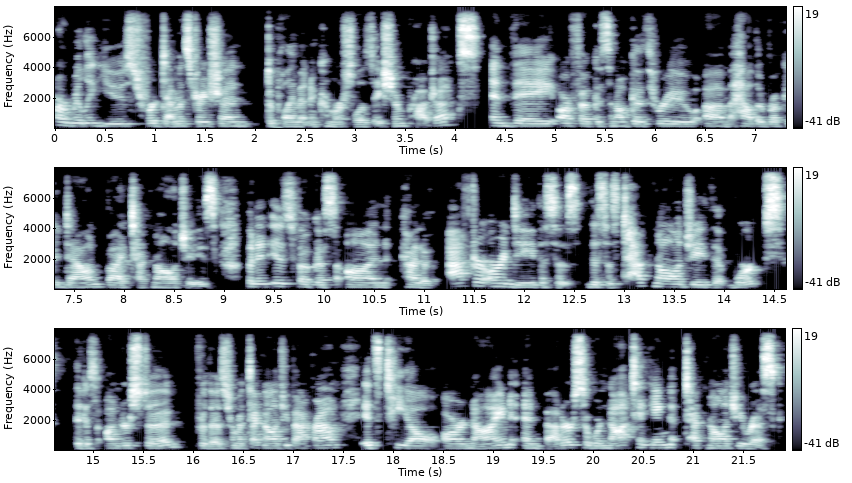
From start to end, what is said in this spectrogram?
are really used for demonstration, deployment, and commercialization projects. And they are focused, and I'll go through um, how they're broken down by technologies. But it is focused on kind of after R&D. This is this is technology that works that is understood for those from a technology background. It's TLR9 and better. So we're not taking technology risk,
